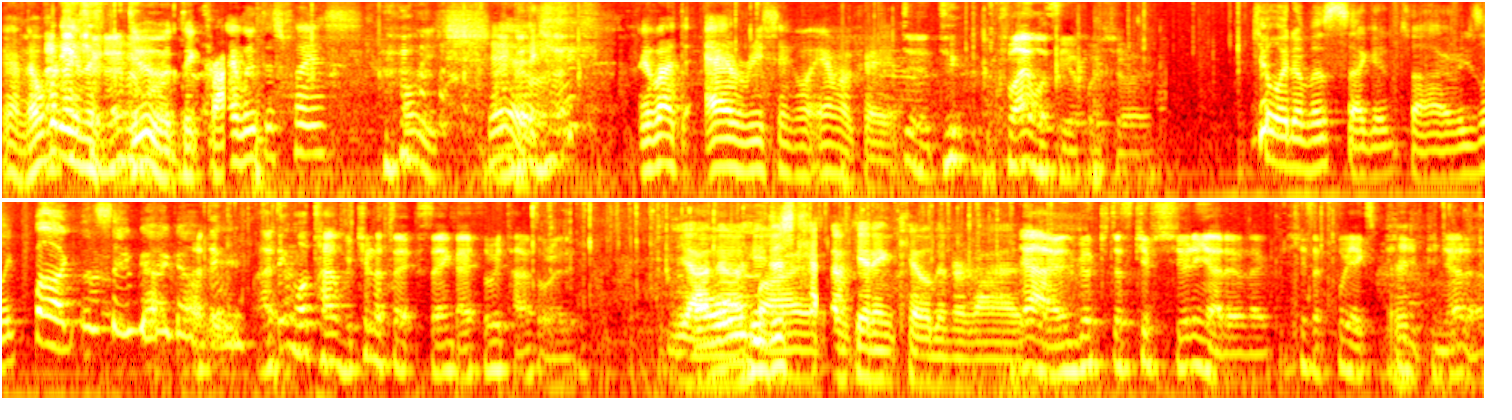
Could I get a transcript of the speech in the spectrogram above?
Yeah, nobody in actually this. Dude, worked. did Cry loot this place? Holy shit. They left every single ammo crate. Dude, dude, Cry was here for sure. Killing him a second time. He's like, fuck, the same guy I got me. think I think one time we killed the same guy three times already. Yeah, Oh no, he just kept getting killed and revived. Yeah, and we just keep shooting at him like he's a free XP pinata.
